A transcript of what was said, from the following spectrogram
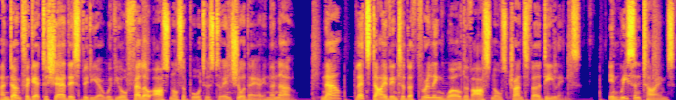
And don't forget to share this video with your fellow Arsenal supporters to ensure they are in the know. Now, let's dive into the thrilling world of Arsenal's transfer dealings. In recent times,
